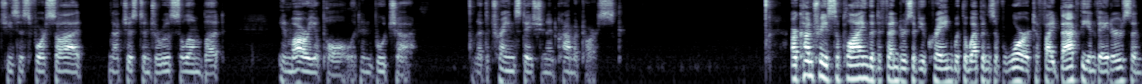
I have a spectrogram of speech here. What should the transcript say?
Jesus foresaw it not just in Jerusalem, but in Mariupol and in Bucha and at the train station in Kramatorsk. Our country is supplying the defenders of Ukraine with the weapons of war to fight back the invaders and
